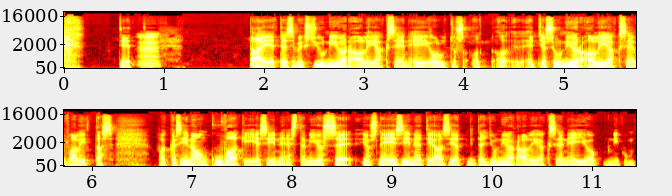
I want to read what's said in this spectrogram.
mm. Tai että esimerkiksi junior-aliakseen ei ollut, että jos junior-aliakseen valittaisi, vaikka siinä on kuvakin esineestä, niin jos, se, jos ne esineet ja asiat, mitä junior-aliakseen ei ole, niin kuin,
